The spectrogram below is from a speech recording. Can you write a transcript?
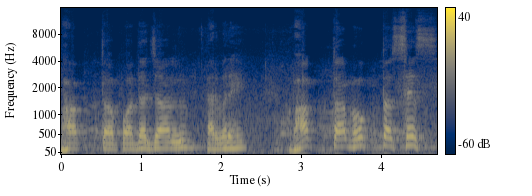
ভক্ত পদ জল। তারপরে, ভক্ত ভক্ত শেষ।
